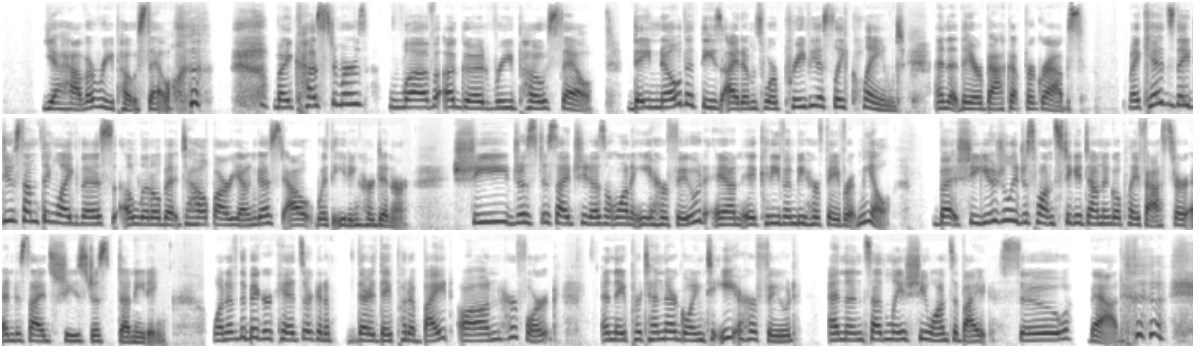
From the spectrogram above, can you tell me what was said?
You have a repo sale. My customers love a good repo sale. They know that these items were previously claimed and that they are back up for grabs. My kids, they do something like this a little bit to help our youngest out with eating her dinner. She just decides she doesn't want to eat her food, and it could even be her favorite meal. But she usually just wants to get down and go play faster and decides she's just done eating. One of the bigger kids are going to, they put a bite on her fork and they pretend they're going to eat her food. And then suddenly she wants a bite so bad.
